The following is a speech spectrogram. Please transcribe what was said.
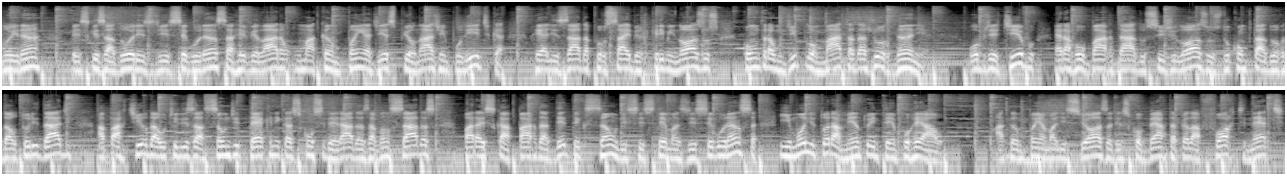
No Irã, pesquisadores de segurança revelaram uma campanha de espionagem política realizada por cybercriminosos contra um diplomata da Jordânia. O objetivo era roubar dados sigilosos do computador da autoridade a partir da utilização de técnicas consideradas avançadas para escapar da detecção de sistemas de segurança e monitoramento em tempo real. A campanha maliciosa descoberta pela Fortinet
